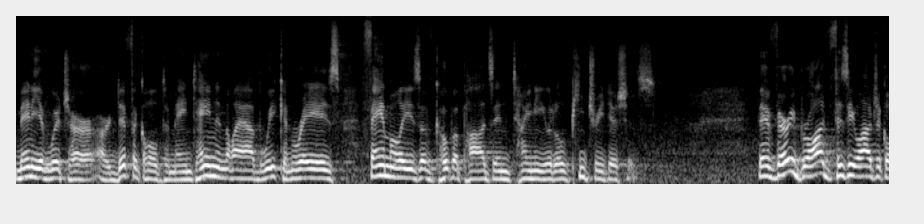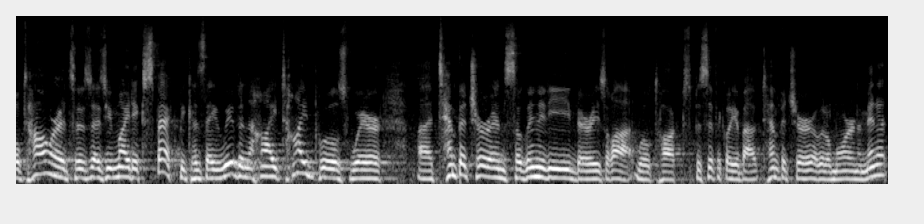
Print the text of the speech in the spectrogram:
many of which are, are difficult to maintain in the lab. We can raise families of copepods in tiny little petri dishes. They have very broad physiological tolerances, as you might expect, because they live in the high tide pools where uh, temperature and salinity varies a lot. We'll talk specifically about temperature a little more in a minute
